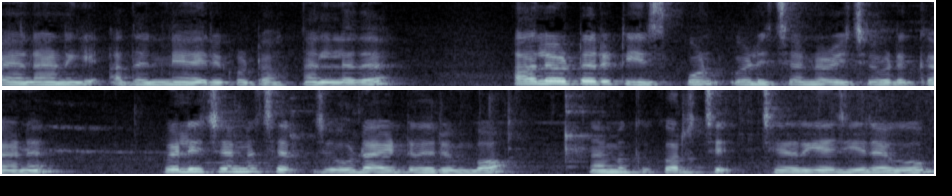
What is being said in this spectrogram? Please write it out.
പാനാണെങ്കിൽ അത് തന്നെ ആയിരിക്കും കേട്ടോ നല്ലത്. അതിലോട്ടൊരു ടീസ്പൂൺ വെളിച്ചെണ്ണ ഒഴിച്ച് കൊടുക്കുകയാണ്. വെളിച്ചെണ്ണ ചൂടായിട്ട് വരുമ്പോൾ നമുക്ക് കുറച്ച് ചെറിയ ജീരകവും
